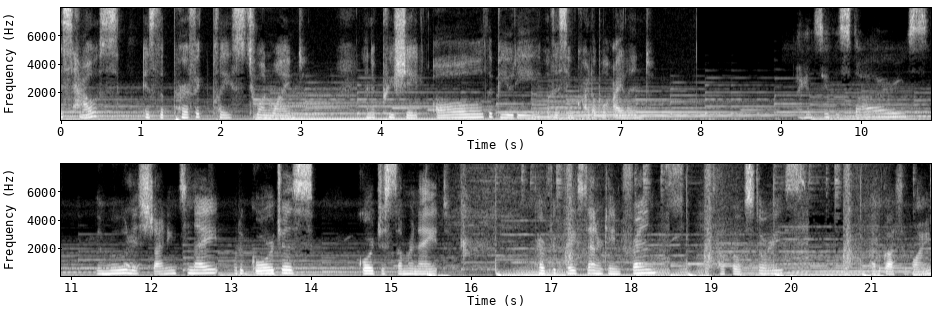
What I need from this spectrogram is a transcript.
This house is the perfect place to unwind and appreciate all the beauty of this incredible island. I can see the stars. The moon is shining tonight. What a gorgeous, gorgeous summer night. Perfect place to entertain friends, tell ghost stories, have a glass of wine.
